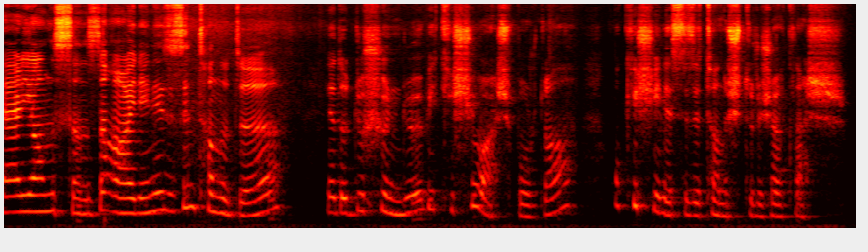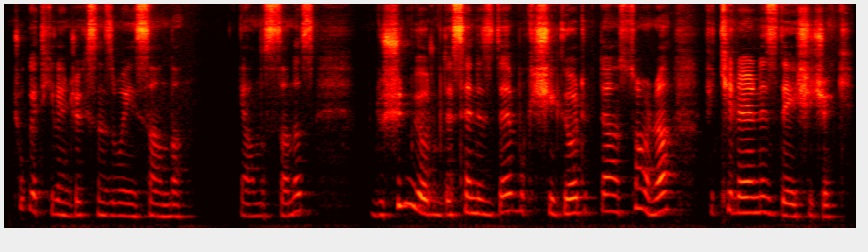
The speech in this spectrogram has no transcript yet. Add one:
Eğer yalnızsanız da ailenizin tanıdığı ya da düşündüğü bir kişi var burada. O kişiyle sizi tanıştıracaklar. Çok etkileneceksiniz bu insandan. Yalnızsanız düşünmüyorum deseniz de bu kişiyi gördükten sonra fikirleriniz değişecek.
